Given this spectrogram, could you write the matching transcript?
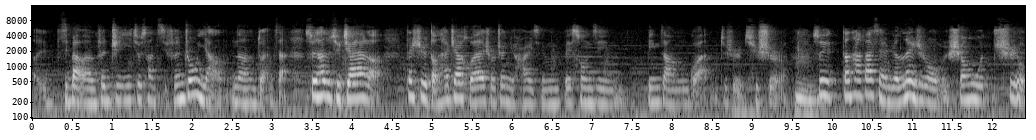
呃几百万分之一，就像几分钟一样那样短暂，所以他就去摘了。但是等他摘回来的时候，这女孩已经被送进殡葬馆，就是去世了。嗯所以当他发现人类这种生物是有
